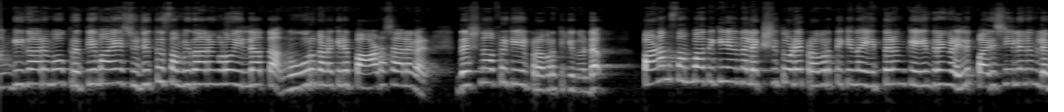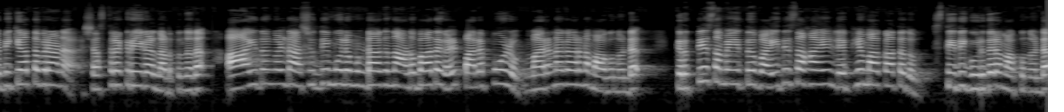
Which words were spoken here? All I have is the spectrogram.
അംഗീകാരമോ കൃത്യമായ ശുചിത്വ സംവിധാനങ്ങളോ ഇല്ലാത്ത നൂറുകണക്കിന് പാഠശാലകൾ ദക്ഷിണാഫ്രിക്കയിൽ പ്രവർത്തിക്കുന്നുണ്ട്. പണം സമ്പാദിക്കുക എന്ന ലക്ഷ്യത്തോടെ പ്രവർത്തിക്കുന്ന ഇത്തരം കേന്ദ്രങ്ങളിൽ പരിശീലനം ലഭിക്കാത്തവരാണ് ശസ്ത്രക്രിയകൾ നടത്തുന്നത്. ആയുധങ്ങളുടെ അശുദ്ധി മൂലമുണ്ടാകുന്ന അണുബാധകൾ പലപ്പോഴും മരണകാരണമാകുന്നുണ്ട്. കൃത്യസമയത്ത് വൈദ്യസഹായം ലഭ്യമാക്കാത്തതും സ്ഥിതി ഗുരുതരമാക്കുന്നുണ്ട്.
